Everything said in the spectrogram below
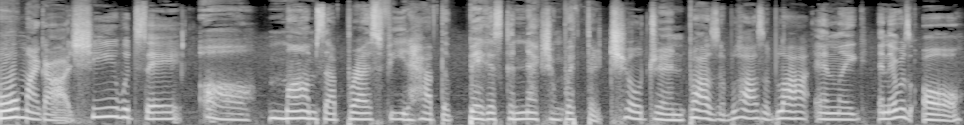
Oh my God, she would say, Oh, moms that breastfeed have the biggest connection with their children, blah, blah, blah, blah. And like, and it was all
